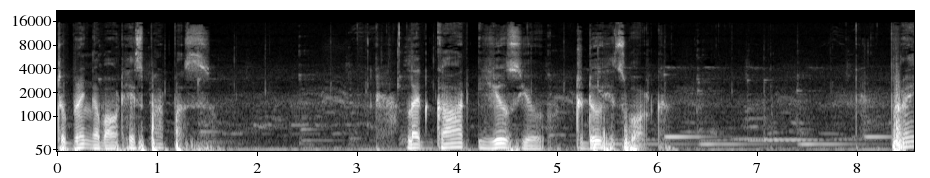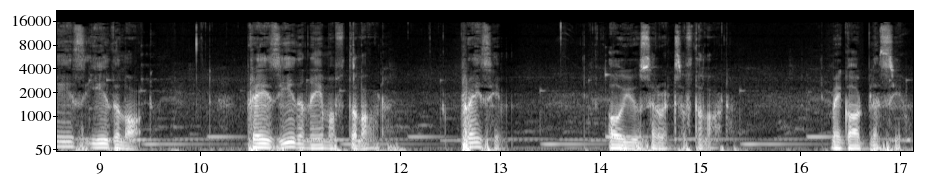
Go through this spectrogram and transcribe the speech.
to bring about His purpose. Let God use you to do His work. Praise ye the Lord. Praise ye the name of the Lord. Praise Him, O you servants of the Lord. May God bless you.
